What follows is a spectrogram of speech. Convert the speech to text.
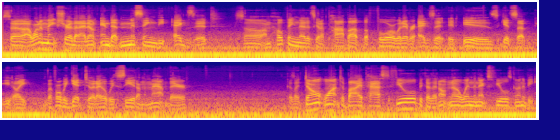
So I want to make sure that I don't end up missing the exit. So I'm hoping that it's going to pop up before whatever exit it is gets up, like, before we get to it. I hope we see it on the map there. Because I don't want to bypass the fuel because I don't know when the next fuel is going to be.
